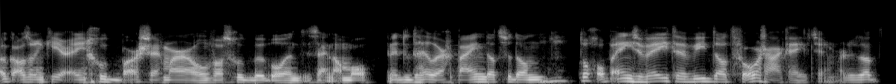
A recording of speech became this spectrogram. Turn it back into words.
ook als er een keer een goed barst, zeg maar, of was goed bubbel en het zijn allemaal, en het doet heel erg pijn dat ze dan Mhm. toch opeens weten wie dat veroorzaakt heeft, zeg maar. Dus dat,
